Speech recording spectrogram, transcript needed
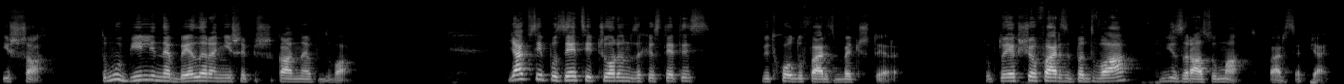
і шах. Тому білі не били раніше пішака на F2. Як в цій позиції чорним захиститись від ходу ферзь Б4? Тобто, якщо ферзь Б2, тоді зразу мат ферзь А5.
